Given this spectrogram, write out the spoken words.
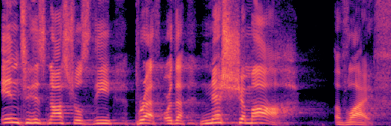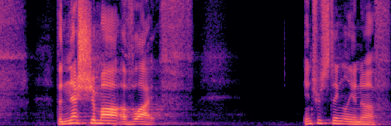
into his nostrils the breath or the neshama of life. The neshama of life. Interestingly enough,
